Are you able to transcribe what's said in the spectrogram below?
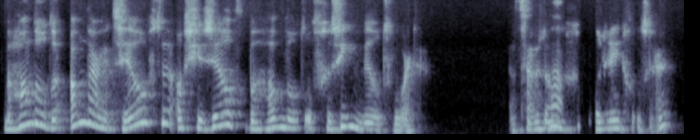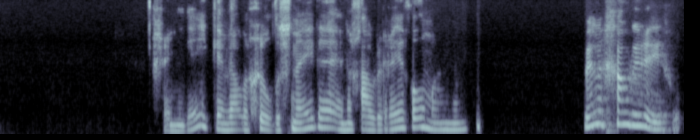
Behandel de ander hetzelfde als je zelf behandeld of gezien wilt worden. Dat zou dan ja. een regel zijn. Geen idee. Ik ken wel een gulden snede en een gouden regel, maar... Eh. Wel een gouden regel.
